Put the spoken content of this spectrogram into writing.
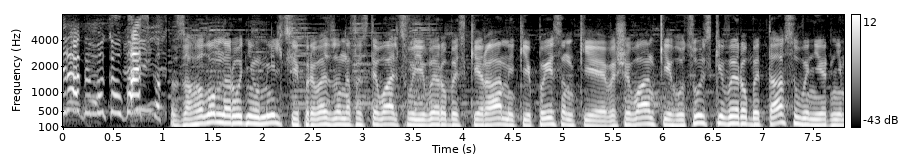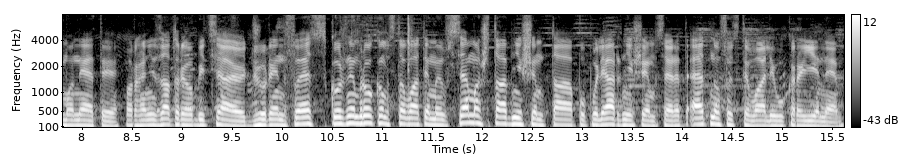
і робимо ковбаску. Загалом народні умільці привезли на фестиваль свої вироби з кераміки, писанки, вишиванки, гуцульські вироби та сувенірні монети. Організатори обіцяють, Джуренфест з кожним роком ставатиме все масштабнішим та популярнішим серед етнофестивалів України.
